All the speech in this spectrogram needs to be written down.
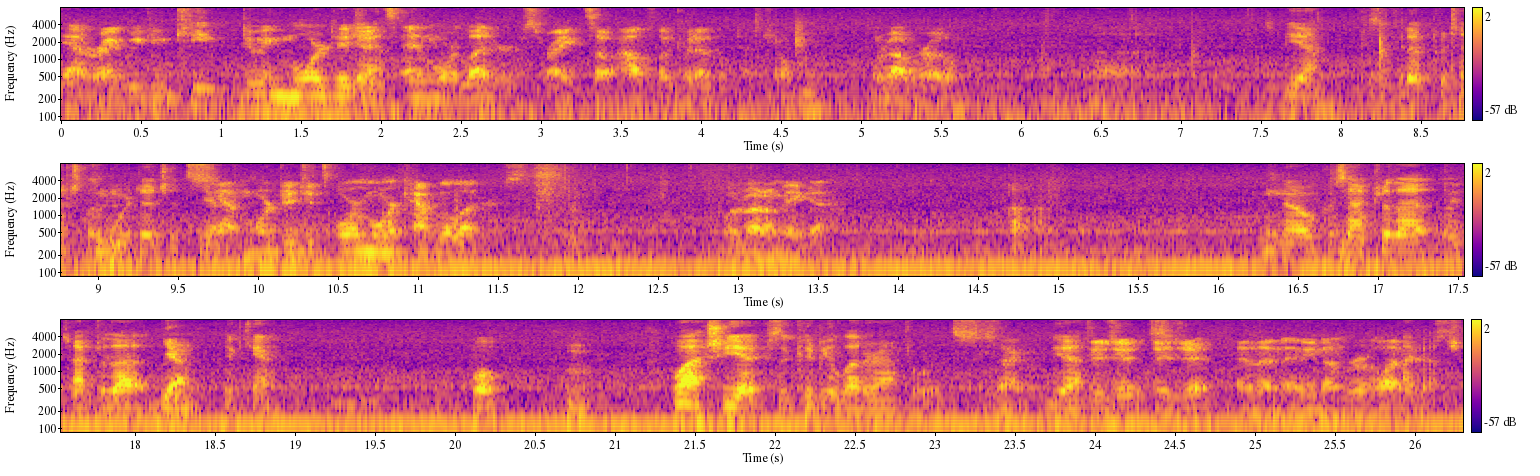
Yeah, right. We can keep doing more digits and more letters, right? So alpha could have the potential. Mhm. What about rho? Uh, yeah, because it could have potentially Mhm. more digits. Yeah. more digits or more capital letters. What about omega? Uh, no, because No. after that, Digit. after that, Yeah. mm, it can't. Well, hmm. Well, actually, yeah, because it could be a letter afterwards. Exactly. Yeah. Digit, digit, and then any number of letters. I gotcha.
